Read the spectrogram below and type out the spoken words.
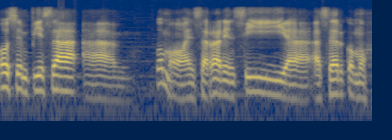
o se empieza a, como a encerrar en sí, a, a hacer como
